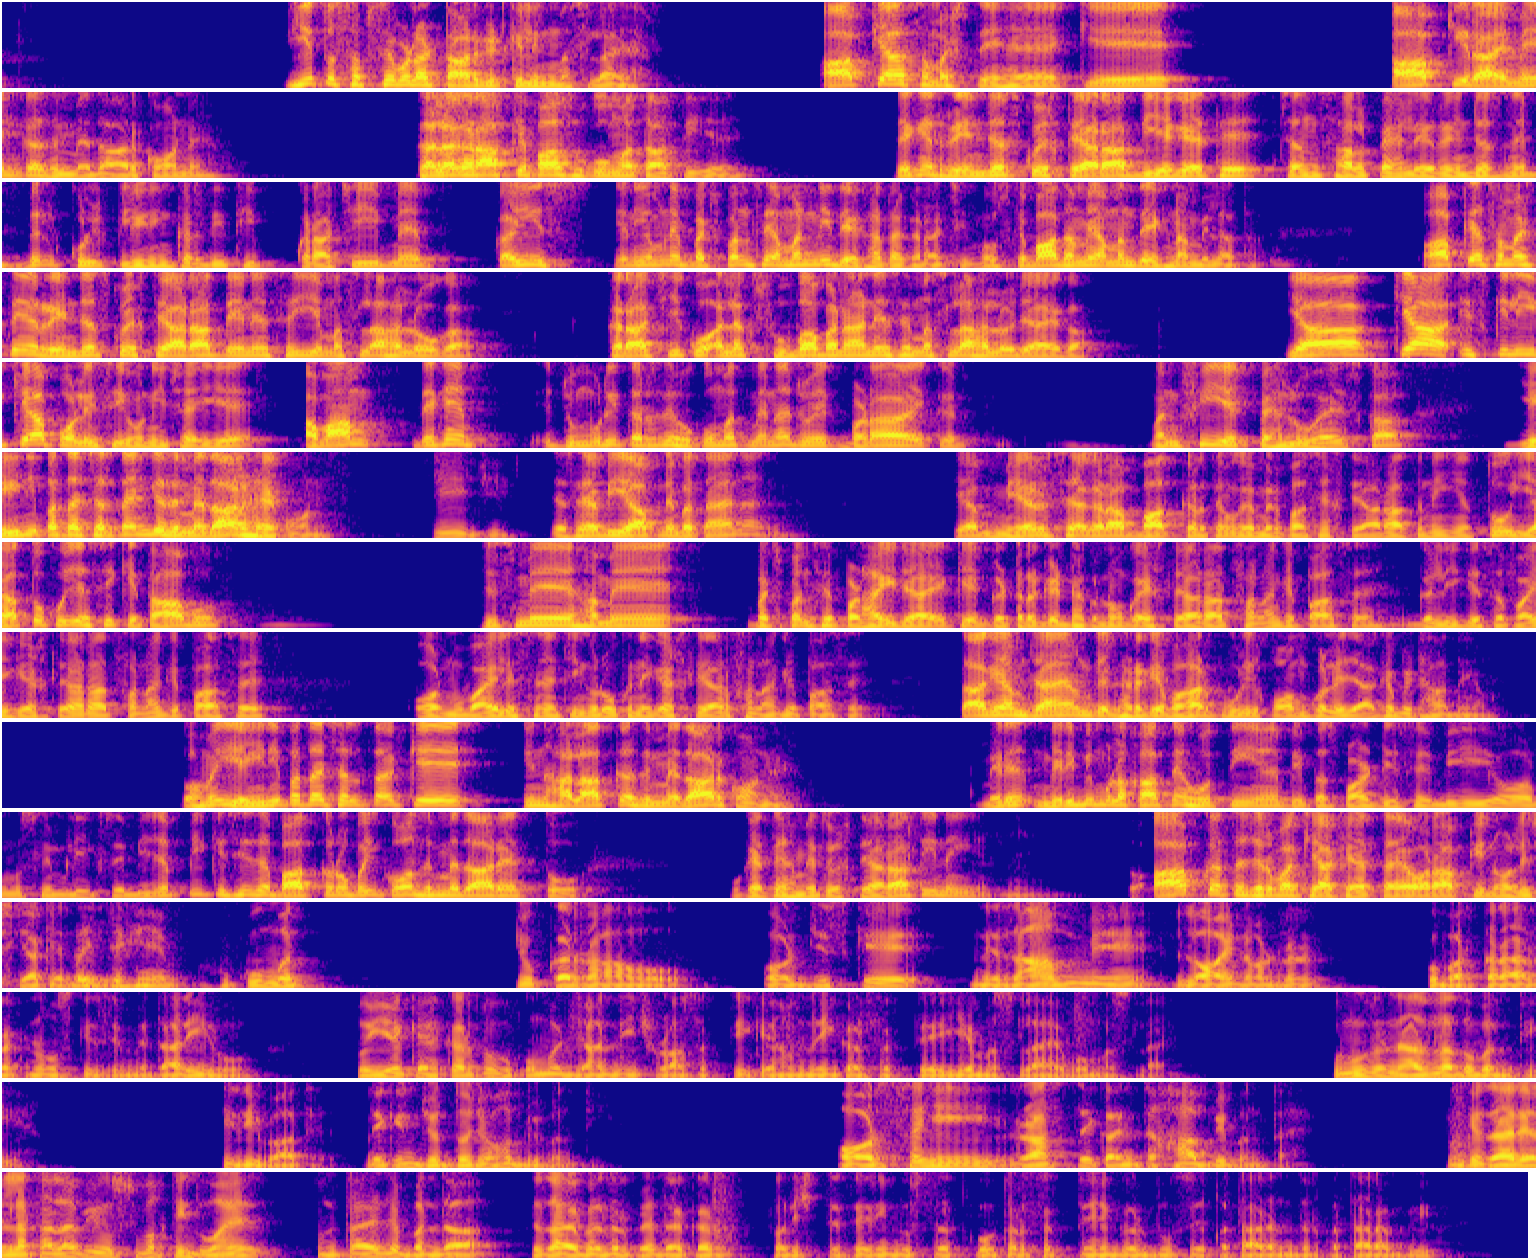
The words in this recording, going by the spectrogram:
یہ تو سب سے بڑا ٹارگٹ کلنگ مسئلہ ہے آپ کیا سمجھتے ہیں کہ آپ کی رائے میں ان کا ذمہ دار کون ہے کل اگر آپ کے پاس حکومت آتی ہے دیکھیں رینجرز کو اختیارات دیے گئے تھے چند سال پہلے رینجرز نے بالکل کلیننگ کر دی تھی کراچی میں کئی یعنی ہم نے بچپن سے امن نہیں دیکھا تھا کراچی میں اس کے بعد ہمیں امن دیکھنا ملا تھا تو آپ کیا سمجھتے ہیں رینجرز کو اختیارات دینے سے یہ مسئلہ حل ہوگا کراچی کو الگ صوبہ بنانے سے مسئلہ حل ہو جائے گا یا کیا اس کے لیے کیا پالیسی ہونی چاہیے عوام دیکھیں جمہوری طرز حکومت میں نا جو ایک بڑا ایک منفی ایک پہلو ہے اس کا یہی نہیں پتہ چلتا ان کے ذمہ دار ہے کون جی جی جیسے ابھی آپ نے بتایا نا کہ اب میئر سے اگر آپ بات کرتے ہوں گے میرے پاس اختیارات نہیں ہیں تو یا تو کوئی ایسی کتاب ہو جس میں ہمیں بچپن سے پڑھائی جائے کہ گٹر کے ڈھکنوں کا اختیارات فلاں کے پاس ہے گلی کے صفائی کے اختیارات فلاں کے پاس ہے اور موبائل اسنیچنگ روکنے کا اختیار فلاں کے پاس ہے تاکہ ہم جائیں ان کے گھر کے باہر پوری قوم کو لے جا کے بٹھا دیں ہم تو ہمیں یہی نہیں پتہ چلتا کہ ان حالات کا ذمہ دار کون ہے میرے میری بھی ملاقاتیں ہوتی ہیں پیپلز پارٹی سے بھی اور مسلم لیگ سے بھی جب بھی کسی سے بات کرو بھائی کون ذمہ دار ہے تو وہ کہتے ہیں ہمیں تو اختیارات ہی نہیں ہیں تو آپ کا تجربہ کیا کہتا ہے اور آپ کی نالج کیا کہتا ہے دیکھیں حکومت جو کر رہا ہو اور جس کے نظام میں لا اینڈ آرڈر کو برقرار رکھنا اس کی ذمہ داری ہو تو یہ کہہ کر تو حکومت جان نہیں چھڑا سکتی کہ ہم نہیں کر سکتے یہ مسئلہ ہے وہ مسئلہ ہے قنوط نازلہ تو بنتی ہے سیدھی بات ہے لیکن جد و جہد بھی بنتی ہے اور صحیح راستے کا انتخاب بھی بنتا ہے کیونکہ ظاہر اللہ تعالیٰ بھی اس وقت ہی دعائیں سنتا ہے جب بندہ فضائے بدر پیدا کر فرشتے تیری نصرت کو اتر سکتے ہیں گردوں سے قطار اندر قطار اب بھی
